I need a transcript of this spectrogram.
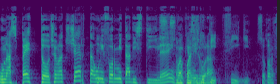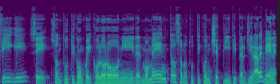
un aspetto, c'è una certa uniformità di stile in Sono qualche quasi misura. tutti fighi. Sono fighi, sì, sono tutti con quei coloroni del momento, sono tutti concepiti per girare bene.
